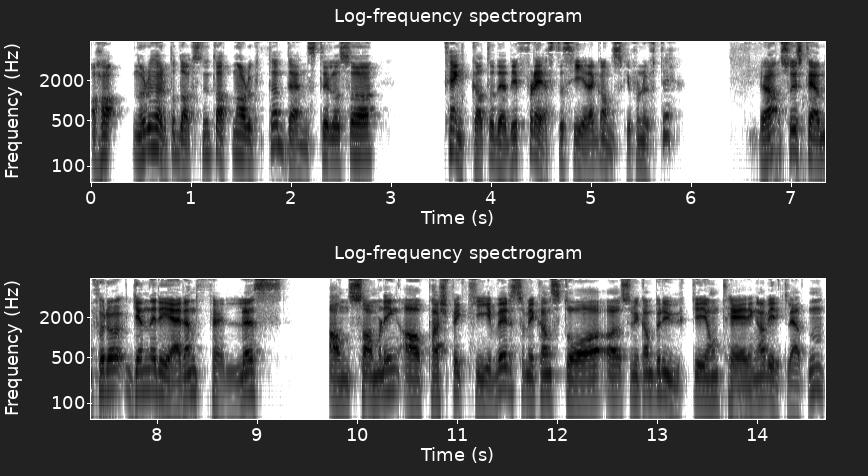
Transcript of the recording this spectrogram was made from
aha, Når du hører på Dagsnytt 18, har du ikke tendens til å tenke at det de fleste sier, er ganske fornuftig? Ja, Så istedenfor å generere en felles ansamling av perspektiver som vi, stå, eh, som vi kan, bruke i håndtering av virkeligheten,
